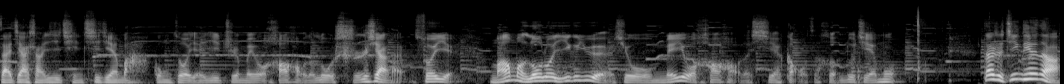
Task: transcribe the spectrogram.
再加上疫情期间吧，工作也一直没有好好的落实下来，所以忙忙碌碌一个月就没有好好的写稿子和录节目。但是今天呢，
